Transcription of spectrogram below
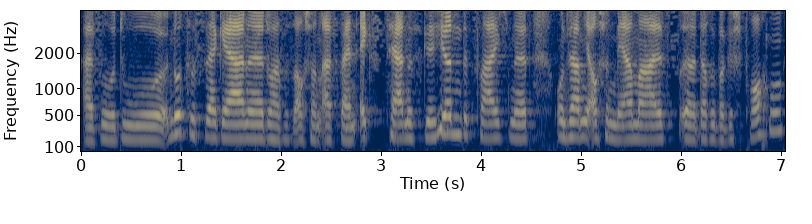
Also du nutzt es sehr gerne, du hast es auch schon als dein externes Gehirn bezeichnet und wir haben ja auch schon mehrmals äh, darüber gesprochen.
